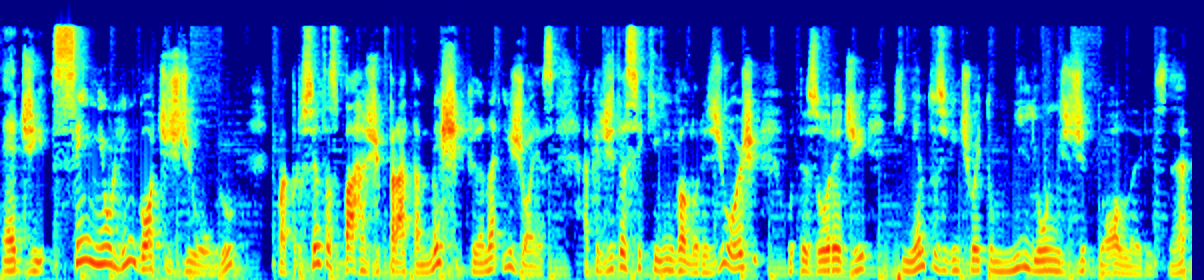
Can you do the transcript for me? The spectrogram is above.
é de 100 mil lingotes de ouro, 400 barras de prata mexicana e joias. Acredita-se que, em valores de hoje, o tesouro é de 528 milhões de dólares. Né?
